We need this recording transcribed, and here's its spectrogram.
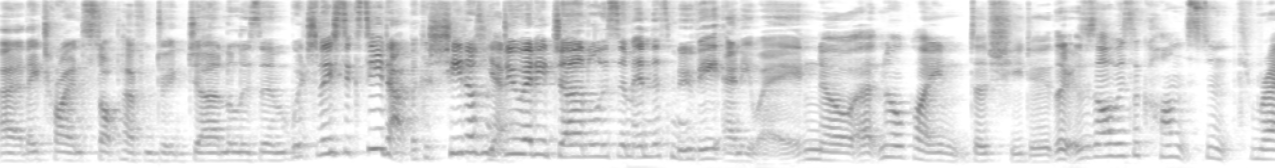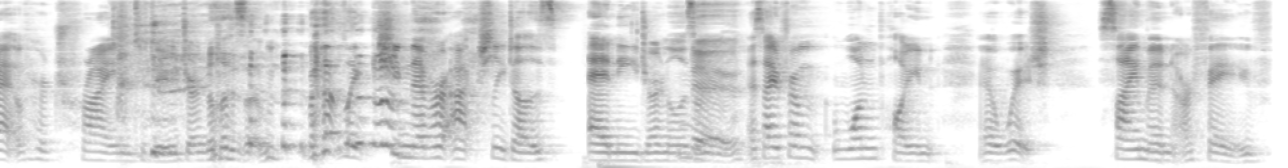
Uh, they try and stop her from doing journalism, which they succeed at because she doesn't Yeah. do any journalism in this movie anyway. No, at no point does she do. There's always a constant threat of her trying to do journalism, but like she never actually does any journalism. No. Aside from one point at which Simon, our fave,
